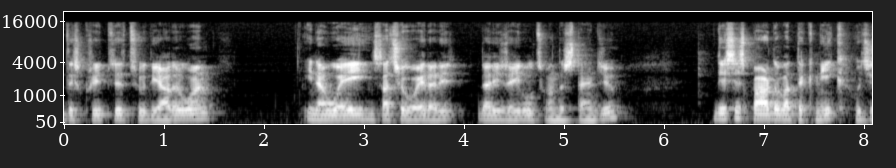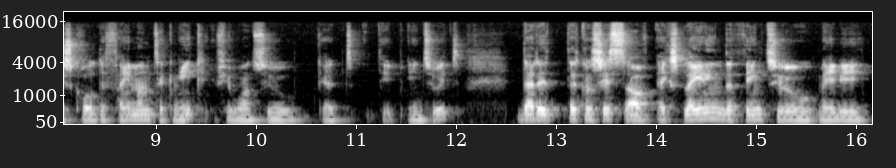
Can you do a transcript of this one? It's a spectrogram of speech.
describe it to the other one in a way, in such a way that it that is able to understand you. This is part of a technique which is called the Feynman technique. If you want to get deep into it, that it that consists of explaining the thing to maybe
